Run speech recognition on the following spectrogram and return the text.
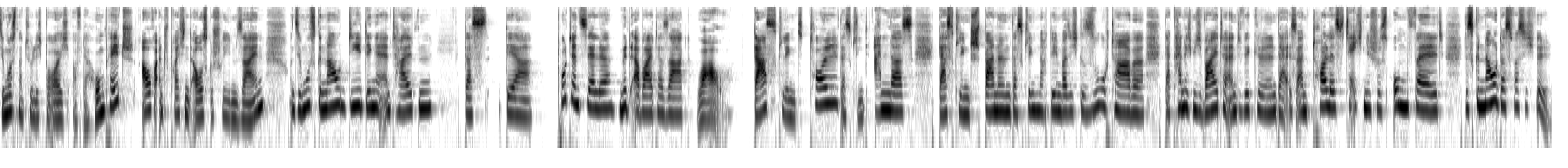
Sie muss natürlich bei euch auf der Homepage auch entsprechend ausgeschrieben sein und sie muss genau die Dinge enthalten, dass der potenzielle Mitarbeiter sagt, wow, das klingt toll, das klingt anders, das klingt spannend, das klingt nach dem, was ich gesucht habe, da kann ich mich weiterentwickeln, da ist ein tolles technisches Umfeld, das ist genau das, was ich will.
